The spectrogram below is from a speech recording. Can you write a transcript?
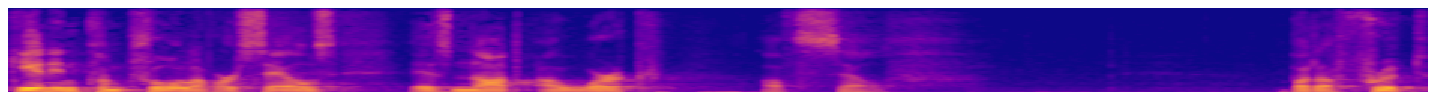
Gaining control of ourselves is not a work of self, but a fruit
